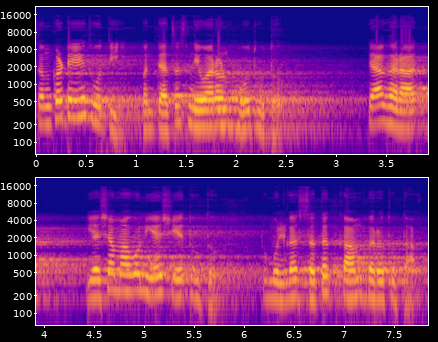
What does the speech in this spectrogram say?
संकटे येत होती पण त्याचंच निवारण होत होतं. त्या घरात यशामागून यश येत होतं. तो मुलगा सतत काम करत होता.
